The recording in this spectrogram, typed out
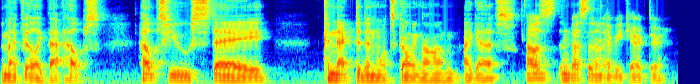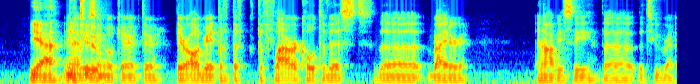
And I feel like that helps helps you stay connected in what's going on, I guess. I was invested in every character. Yeah, in me every too. single character. They were all great. The, the the flower cultivist, the writer, and obviously the the two re-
